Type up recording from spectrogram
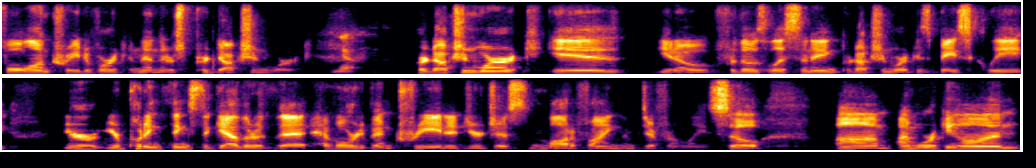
full on creative work, and then there's production work. Yeah. Production work is, you know, for those listening, production work is basically you're you're putting things together that have already been created. You're just modifying them differently. So um, I'm working on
